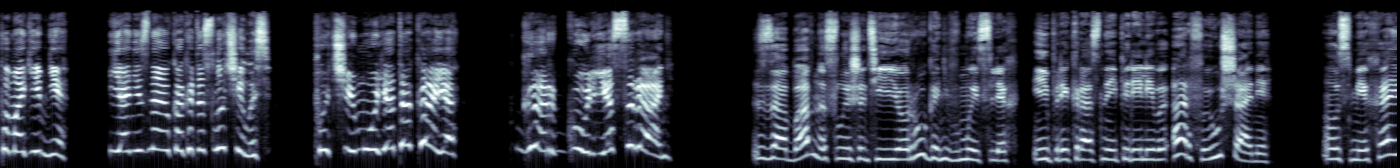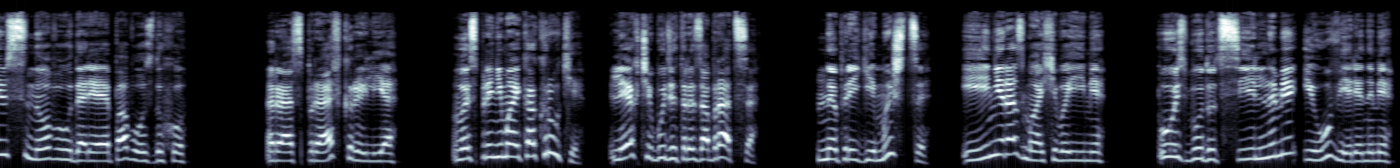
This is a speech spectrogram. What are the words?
Помоги мне! Я не знаю, как это случилось! Почему я такая? Горгулья срань!» Забавно слышать ее ругань в мыслях и прекрасные переливы арфы ушами. Усмехаюсь, снова ударяя по воздуху. «Расправь крылья. Воспринимай как руки, легче будет разобраться. Напряги мышцы и не размахивай ими. Пусть будут сильными и уверенными.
